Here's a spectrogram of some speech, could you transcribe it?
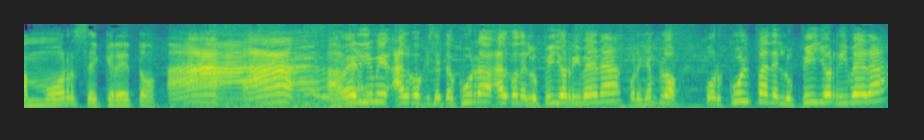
amor secreto. Ah, ah. A ver, dime algo que se te ocurra, algo de Lupillo Rivera. Por ejemplo, por culpa de Lupillo Rivera,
